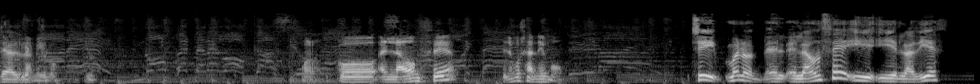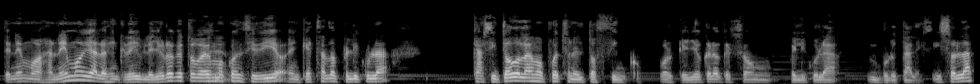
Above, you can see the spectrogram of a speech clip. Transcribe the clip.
de Alberto. amigo. Bueno, en la 11 tenemos a Nemo. Sí, bueno, en, en la 11 y, y en la 10 tenemos a Nemo y a Los Increíbles. Yo creo que todos hemos coincidido en que estas dos películas, casi todos las hemos puesto en el top 5, porque yo creo que son películas brutales. Y son las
